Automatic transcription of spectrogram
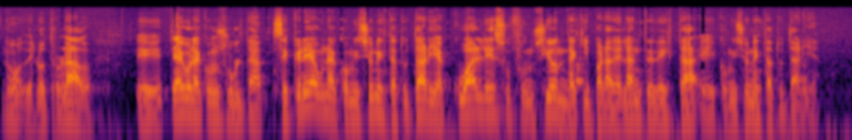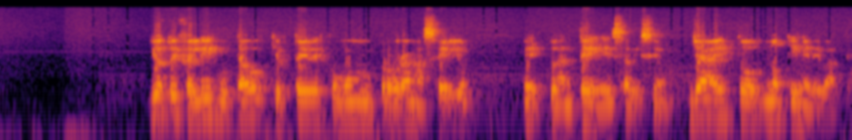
¿No? del otro lado. Eh, te hago la consulta. Se crea una comisión estatutaria. ¿Cuál es su función de aquí para adelante de esta eh, comisión estatutaria? Yo estoy feliz, Gustavo, que ustedes como un programa serio eh, esa visión. Ya esto no tiene debate.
